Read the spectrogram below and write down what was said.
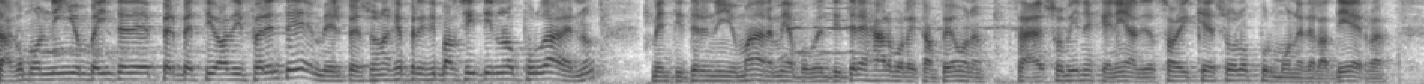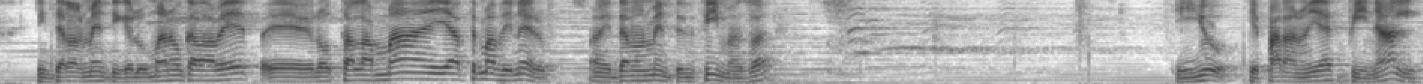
Está como un niño en 20 de perspectivas diferentes El personaje principal sí tiene los pulgares, ¿no? 23 niños, madre mía, pues 23 árboles, campeona O sea, eso viene genial Ya sabéis que son los pulmones de la tierra Literalmente Y que el humano cada vez eh, los talas más y hace más dinero O sea, literalmente, encima, ¿sabes? Y yo, que paranoia es final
